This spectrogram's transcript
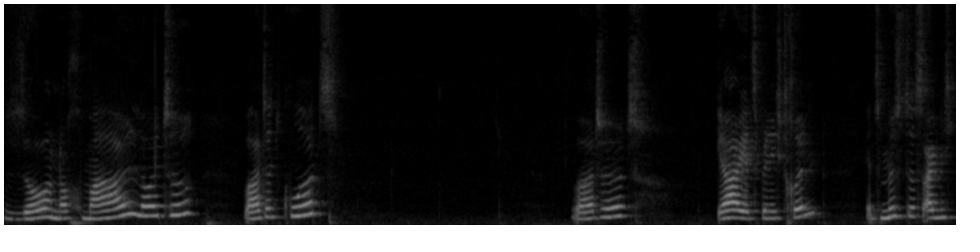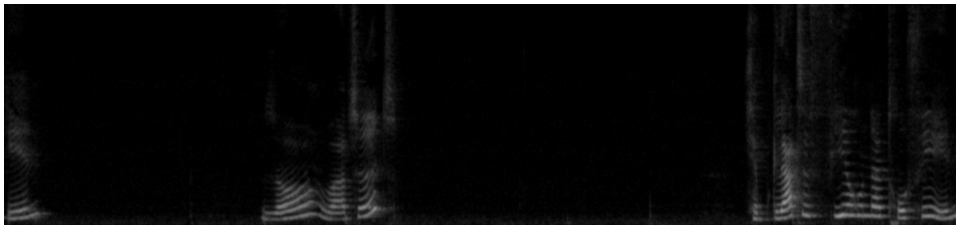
So, nochmal, Leute. Wartet kurz. Wartet. Ja, jetzt bin ich drin. Jetzt müsste es eigentlich gehen. So, wartet. Ich habe glatte 400 Trophäen.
